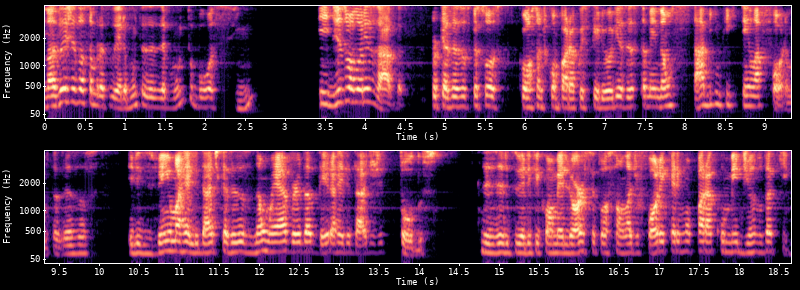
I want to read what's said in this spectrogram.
na legislação brasileira, muitas vezes é muito boa sim, e desvalorizada porque às vezes as pessoas gostam de comparar com o exterior e às vezes também não sabem o que, que tem lá fora. Muitas vezes eles veem uma realidade que às vezes não é a verdadeira realidade de todos. Às vezes eles verificam a melhor situação lá de fora e querem comparar com o mediano daqui.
